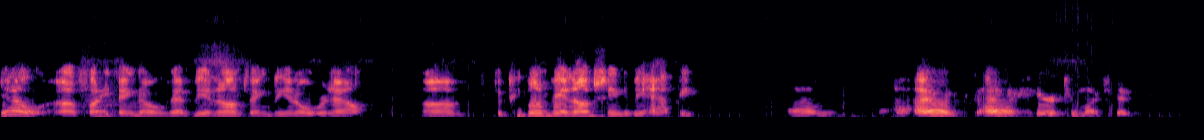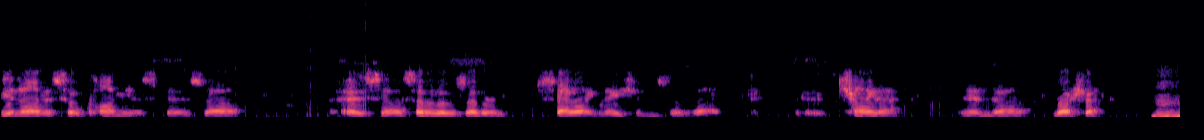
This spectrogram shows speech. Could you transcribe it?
You know, uh, funny thing though, that Vietnam thing being over now, um, the people in Vietnam seem to be happy. Um, I don't, I don't hear too much that Vietnam is so communist as uh, as uh, some of those other satellite nations of uh, China and uh, Russia. Hmm.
